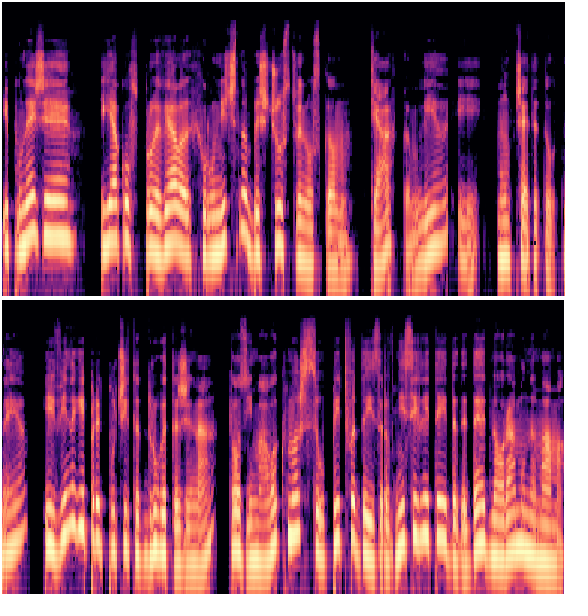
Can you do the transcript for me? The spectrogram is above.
и понеже Яков проявява хронична безчувственост към тях, към Лия и момчетата от нея и винаги предпочита другата жена, този малък мъж се опитва да изравни силите и да даде едно рамо на мама.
